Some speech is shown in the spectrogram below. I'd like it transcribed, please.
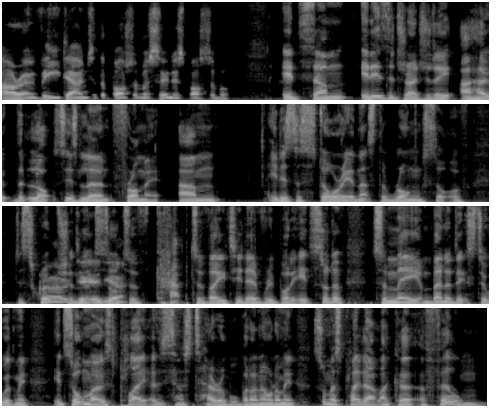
ROV down to the bottom as soon as possible. It's um it is a tragedy. I hope that lots is learnt from it. Um it is a story, and that's the wrong sort of description uh, that sort yeah. of captivated everybody. It's sort of, to me, and Benedict's still with me, it's almost played, it sounds terrible, but I know what I mean. It's almost played out like a, a film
